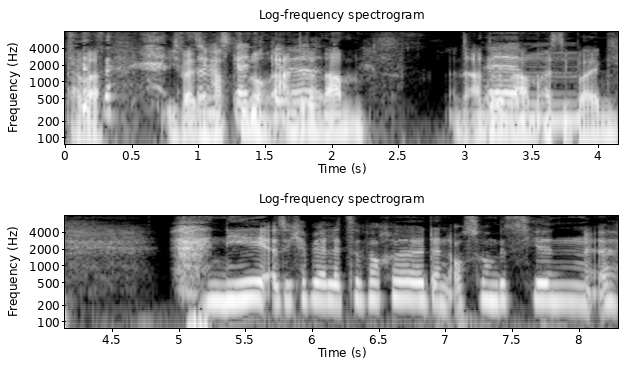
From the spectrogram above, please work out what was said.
Aber ich weiß nicht, hast du noch einen anderen Namen? Einen anderen ähm, Namen als die ähm, beiden? Nee, also ich habe ja letzte Woche dann auch so ein bisschen äh,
